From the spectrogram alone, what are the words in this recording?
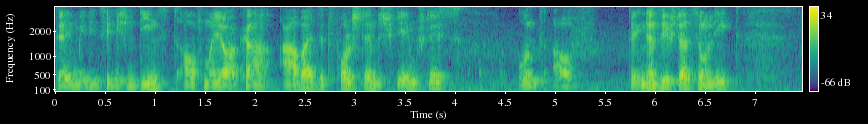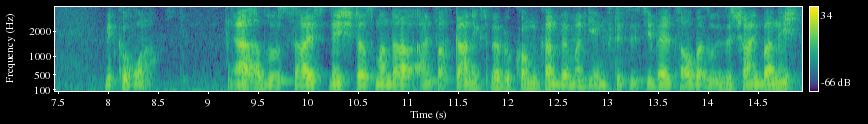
der im medizinischen Dienst auf Mallorca arbeitet, vollständig geimpft ist und auf der Intensivstation liegt mit Corona. Ja, also es das heißt nicht, dass man da einfach gar nichts mehr bekommen kann. Wenn man geimpft ist, ist die Welt sauber. So ist es scheinbar nicht.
